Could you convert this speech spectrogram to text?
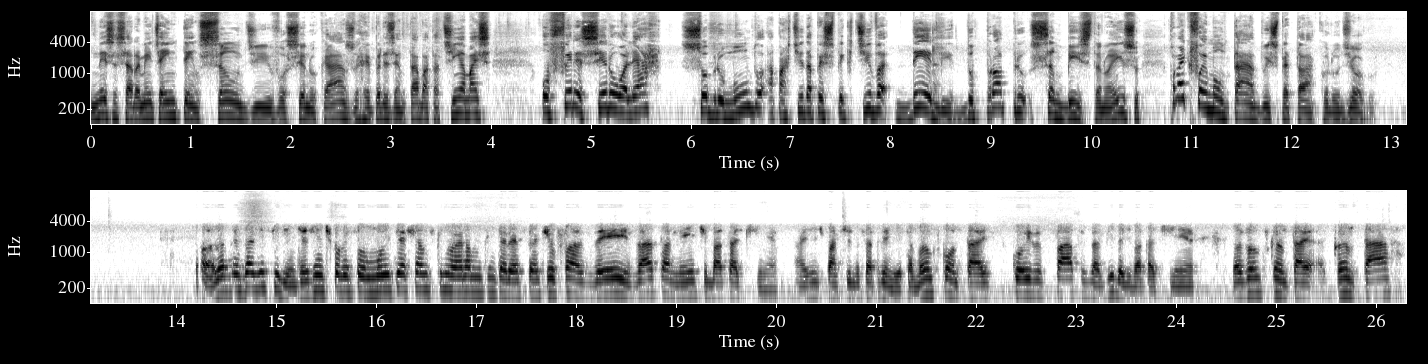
necessariamente a intenção de você, no caso, representar a Batatinha, mas oferecer o olhar sobre o mundo a partir da perspectiva dele, do próprio sambista, não é isso? Como é que foi montado o espetáculo, Diogo? Na verdade é o seguinte, a gente conversou muito e achamos que não era muito interessante eu fazer exatamente Batatinha. A gente partiu dessa premissa. Vamos contar coisas, fatos da vida de Batatinha, nós vamos cantar, cantar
